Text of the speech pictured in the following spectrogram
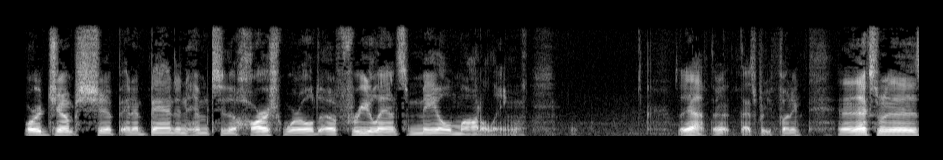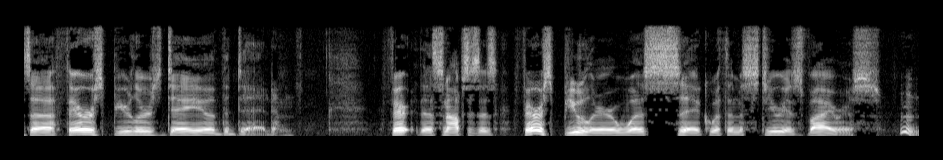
or jump ship and abandon him to the harsh world of freelance male modeling. So, yeah, that's pretty funny. And the next one is uh, Ferris Bueller's Day of the Dead. Fer- the synopsis is Ferris Bueller was sick with a mysterious virus. Hmm,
